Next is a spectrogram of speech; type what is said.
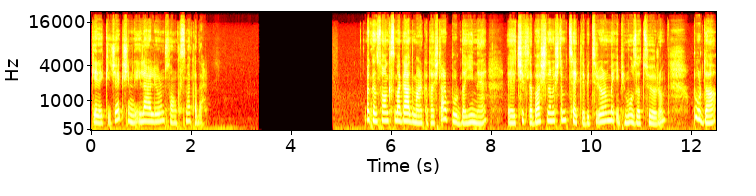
gerekecek. Şimdi ilerliyorum son kısma kadar. Bakın son kısma geldim arkadaşlar. Burada yine e, çiftle başlamıştım. Tekle bitiriyorum ve ipimi uzatıyorum. Burada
